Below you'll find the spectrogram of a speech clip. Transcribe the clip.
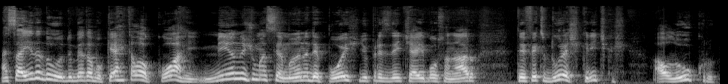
A saída do, do Bento Albuquerque ela ocorre menos de uma semana depois de o presidente Jair Bolsonaro ter feito duras críticas ao lucro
